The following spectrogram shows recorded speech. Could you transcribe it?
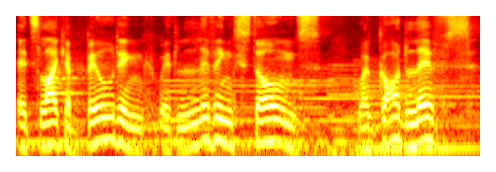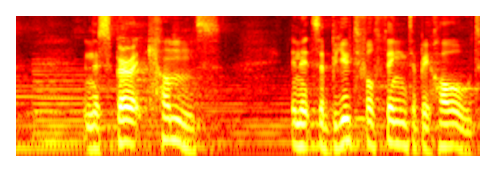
it's like a building with living stones where God lives and the Spirit comes. And it's a beautiful thing to behold.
